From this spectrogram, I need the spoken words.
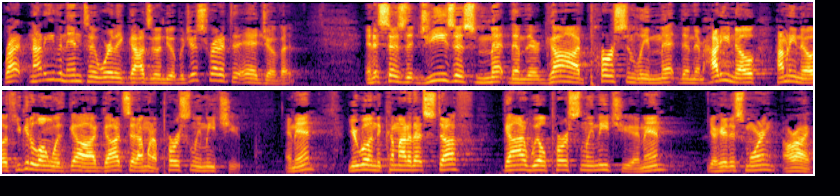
Right, not even into where God's going to do it, but just right at the edge of it. And it says that Jesus met them there. God personally met them there. How do you know? How many know if you get along with God, God said, I'm going to personally meet you. Amen? You're willing to come out of that stuff? God will personally meet you. Amen? You're here this morning? All right.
